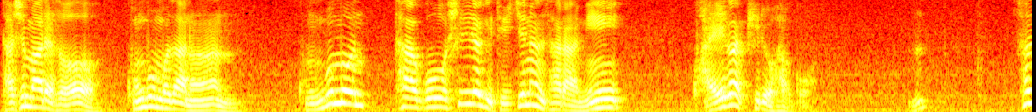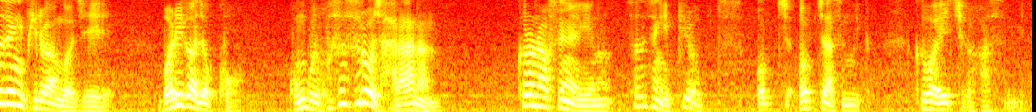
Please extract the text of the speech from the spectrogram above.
다시 말해서 공부보다는 공부 못하고 실력이 뒤지는 사람이 과외가 필요하고 음? 선생이 필요한 거지 머리가 좋고 공부 스스로 잘하는 그런 학생에게는 선생이 필요 없, 없지, 없지 않습니까? 그와 이치가 같습니다.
